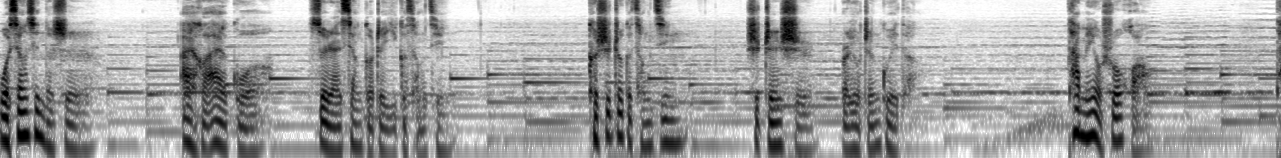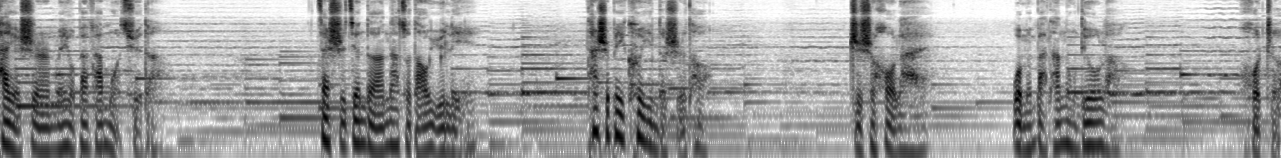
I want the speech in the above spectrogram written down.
我相信的是，爱和爱过虽然相隔着一个曾经，可是这个曾经是真实而又珍贵的。他没有说谎，他也是没有办法抹去的。在时间的那座岛屿里，它是被刻印的石头。只是后来，我们把它弄丢了，或者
